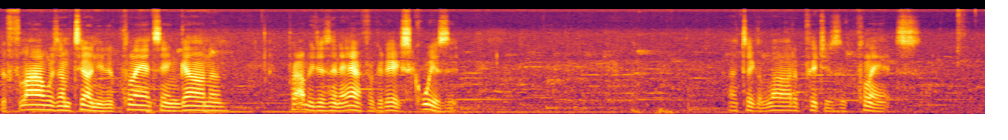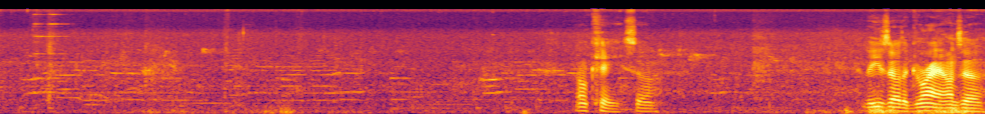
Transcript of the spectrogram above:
The flowers, I'm telling you, the plants in Ghana, probably just in Africa, they're exquisite. I take a lot of pictures of plants. Okay, so these are the grounds of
